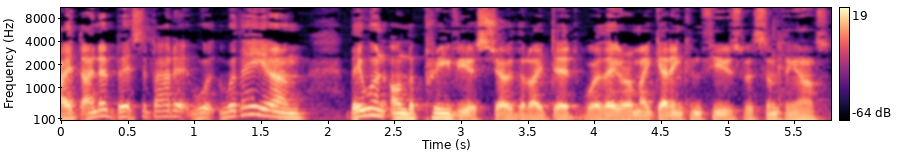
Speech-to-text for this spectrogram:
I, I know bits about it. Were, were they? Um, they weren't on the previous show that I did. Were they? Or am I getting confused with something else?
